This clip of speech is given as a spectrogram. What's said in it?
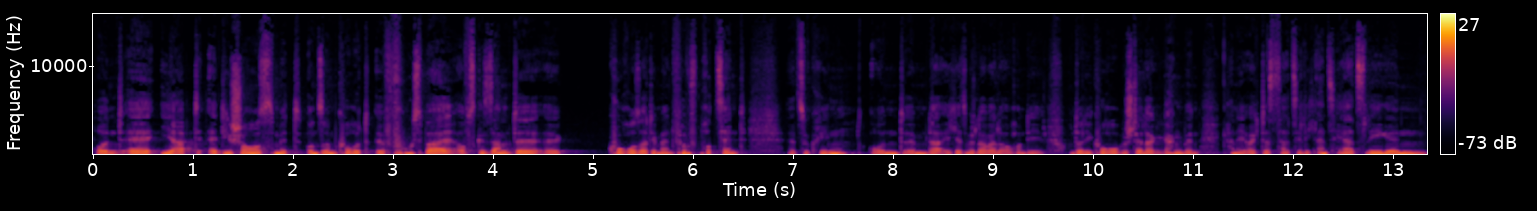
Und äh, ihr habt äh, die Chance mit unserem Code äh, Fußball aufs gesamte äh, Koro-Sortiment 5% äh, zu kriegen. Und ähm, da ich jetzt mittlerweile auch die, unter die Koro-Besteller gegangen bin, kann ich euch das tatsächlich ans Herz legen.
